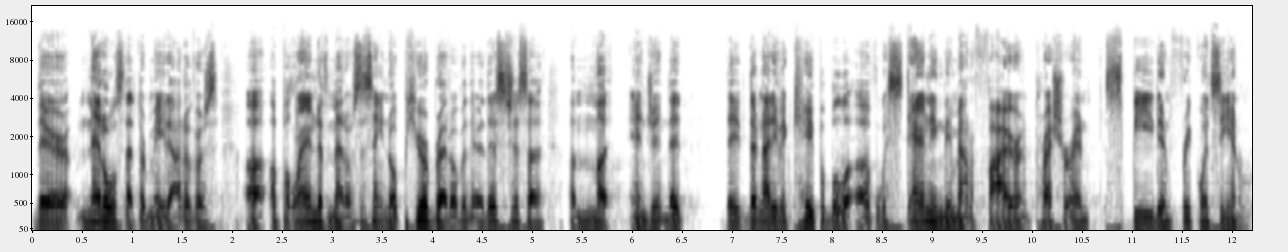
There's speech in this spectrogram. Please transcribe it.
Their metals that they're made out of is uh, a blend of metals. This ain't no purebred over there. This is just a, a mutt engine that they, they're not even capable of withstanding the amount of fire and pressure and speed and frequency and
